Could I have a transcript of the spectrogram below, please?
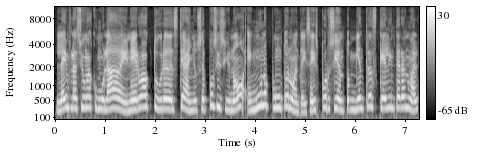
la inflación acumulada de enero a octubre de este año se posicionó en 1.96%, mientras que el interanual,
